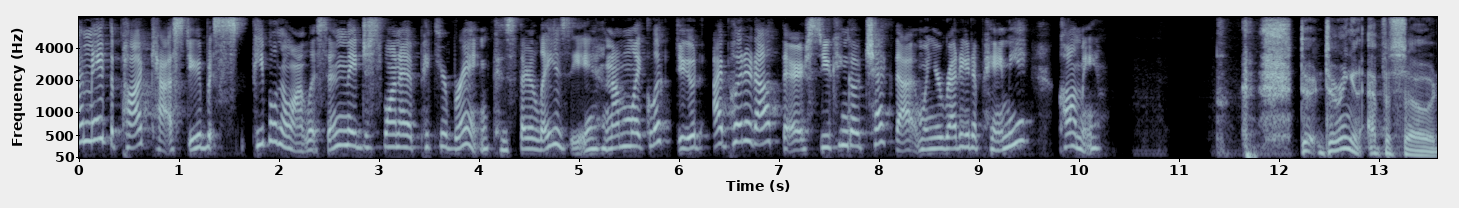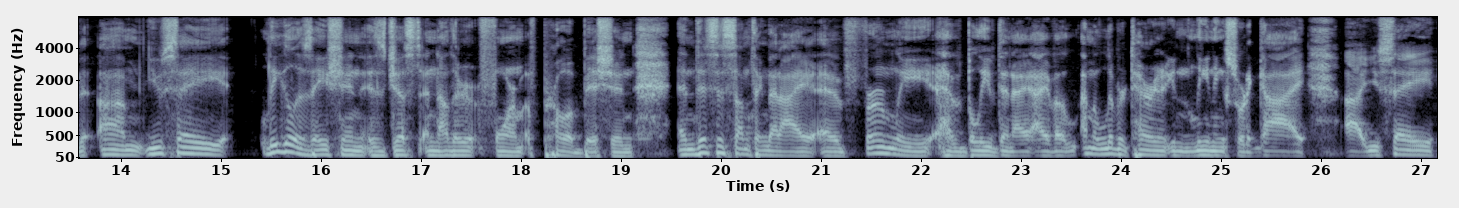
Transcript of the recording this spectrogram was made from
I made the podcast, dude, but people don't want to listen. They just want to pick your brain because they're lazy. And I'm like, look, dude, I put it out there so you can go check that. When you're ready to pay me, call me. During an episode, um, you say legalization is just another form of prohibition. And this is something that i have firmly have believed in. I, I have a i'm a libertarian leaning sort of guy. Uh, you say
